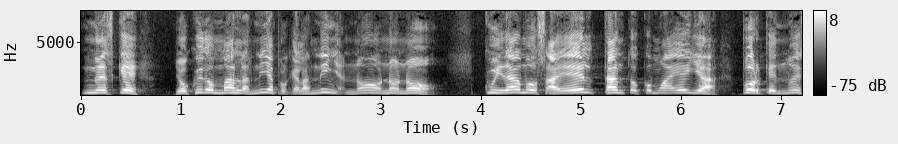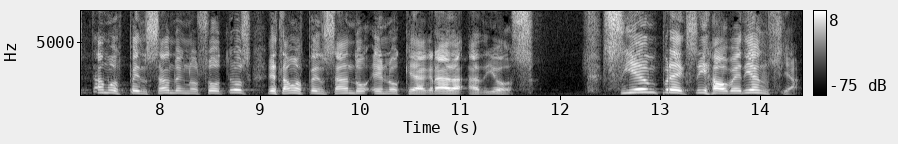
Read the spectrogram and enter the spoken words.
No es que yo cuido más las niñas porque las niñas, no, no, no cuidamos a Él tanto como a ella, porque no estamos pensando en nosotros, estamos pensando en lo que agrada a Dios. Siempre exija obediencia.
